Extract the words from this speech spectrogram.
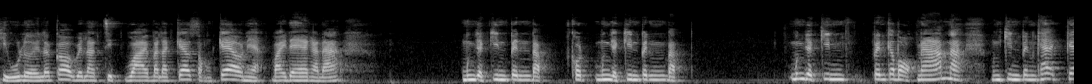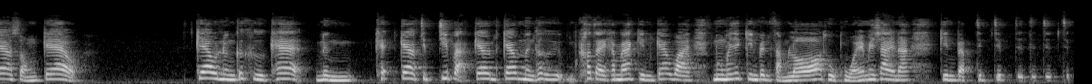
ผิวเลย แล้วก็เวลาจิบไวน์บาละแก้วสองแก้วเนี่ยไวน์แดงอะนะ มึงอย่ากินเป็นแบบกดมึงอย่ากินเป็นแบบ มึงอย่ากินเป็นกระบอกน้ำนะมึงกินเป็นแค่แก้วสองแก้ว แก้วหนึ่งก็คือแค่หนึ่งแค่แก้วจิบจิบอะแก้วแก้วหนึ่งก็คือเข้าใจคำไหมกินแก้ววน์มึงไม่ใช่กินเป็นสำล้อถูกหวยไม่ใช่นะ กินแบบจิบจิบจิบจิบจิบ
